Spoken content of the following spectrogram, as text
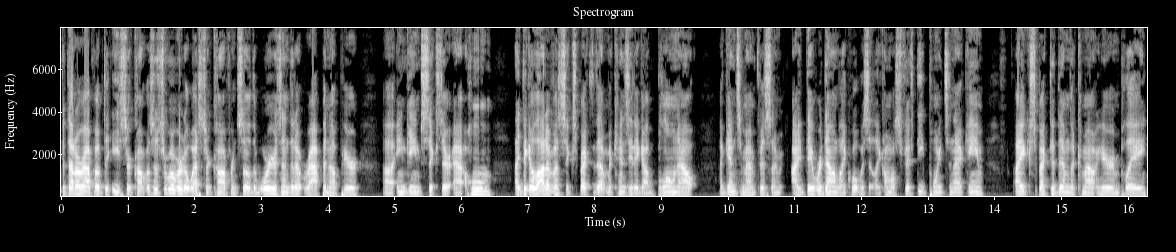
But that'll wrap up the Eastern Conference. Let's move over to Western Conference. So the Warriors ended up wrapping up here uh, in Game Six. There at home. I think a lot of us expected that Mackenzie. They got blown out against Memphis. I, I they were down like what was it like almost 50 points in that game. I expected them to come out here and play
